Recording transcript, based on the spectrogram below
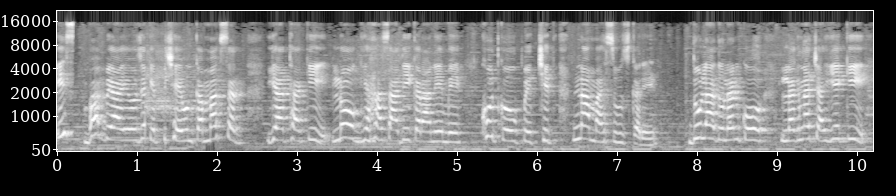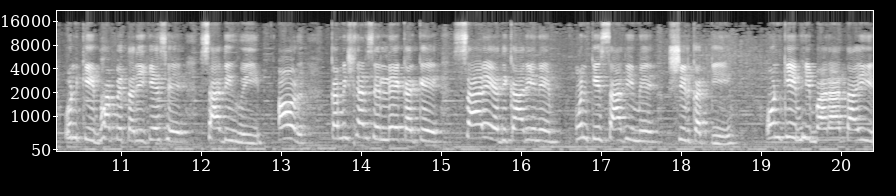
इस भव्य आयोजन के पीछे उनका मकसद यह था कि लोग यहाँ शादी कराने में खुद को उपेक्षित न महसूस करें। दूल्हा दुल्हन को लगना चाहिए कि उनकी भव्य तरीके से शादी हुई और कमिश्नर से लेकर के सारे अधिकारी ने उनकी शादी में शिरकत की। उनकी भी बारात आई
